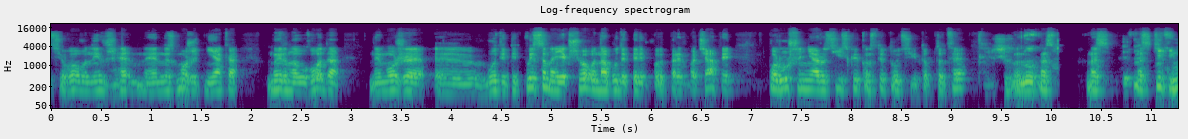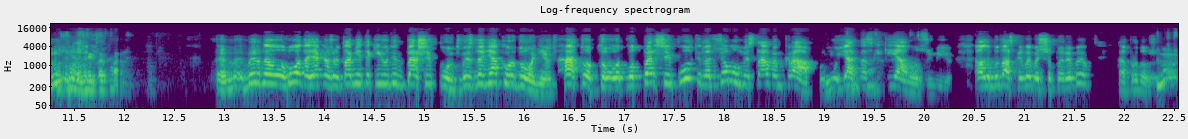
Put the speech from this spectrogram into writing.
цього вони вже не, не зможуть ніяка мирна угода не може е, бути підписана, якщо вона буде перед- передбачати порушення російської конституції. Тобто, це Ну, нас, нас, настільки ну, потужний заклад. Е, Мирна угода, я кажу, там є такий один перший пункт визнання кордонів. Да? Тобто, от, от перший пункт, і на цьому ми ставимо крапку. Ну, як наскільки я розумію. Але, будь ласка, вибач, що перебив, та продовжуй. Ну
